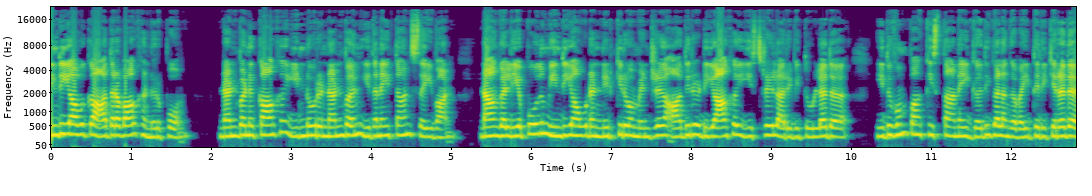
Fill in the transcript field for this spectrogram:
இந்தியாவுக்கு ஆதரவாக நிற்போம். நண்பனுக்காக இன்னொரு நண்பன் இதனைத்தான் செய்வான். நாங்கள் எப்போதும் இந்தியாவுடன் நிற்கிறோம் என்று அதிரடியாக இஸ்ரேல் அறிவித்துள்ளது. இதுவும் பாகிஸ்தானை கதிகலங்க வைத்திருக்கிறது.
